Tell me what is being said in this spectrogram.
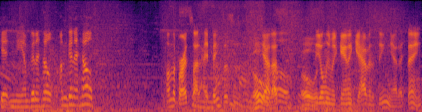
getting me. I'm gonna help. I'm gonna help. On the bright side, I think this is. Oh. Yeah, that's Oh. Oh, the only this? mechanic you haven't seen yet. I think.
